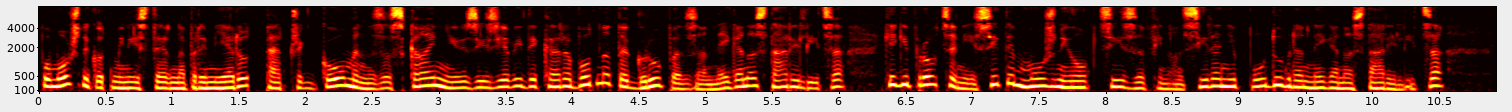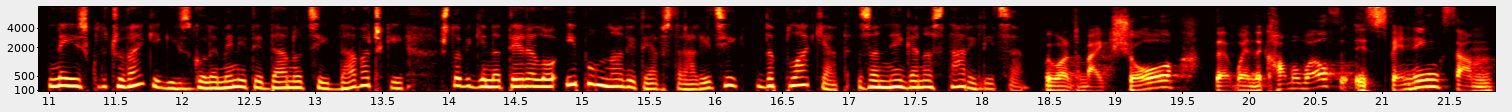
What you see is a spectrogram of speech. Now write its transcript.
Помошникот министер на премиерот Патрик Горман за Sky News изјави дека работната група за нега на стари лица ќе ги процени сите можни опции за финансирање подобра нега на стари лица не исклучувајќи ги зголемените даноци и давачки, што би ги натерало и помладите австралици да плаќаат за нега на стари лица. We want to make sure that when the Commonwealth is spending some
